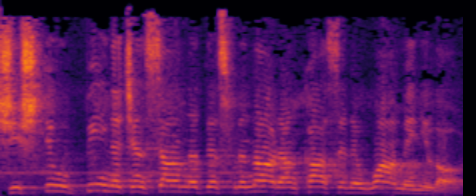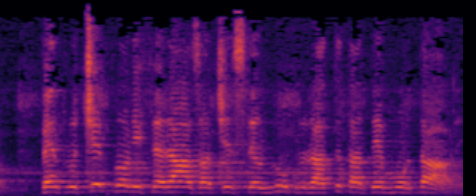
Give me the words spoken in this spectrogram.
și știu bine ce înseamnă desfrânarea în casele oamenilor, pentru ce proliferează aceste lucruri atâta de murdare?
